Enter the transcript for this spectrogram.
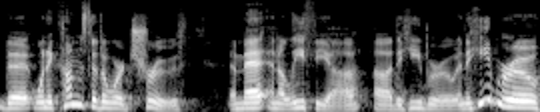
that when it comes to the word truth, emet and aletheia, uh, the Hebrew, and the Hebrew,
